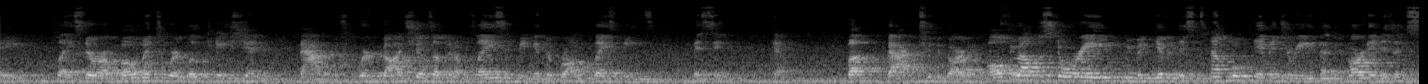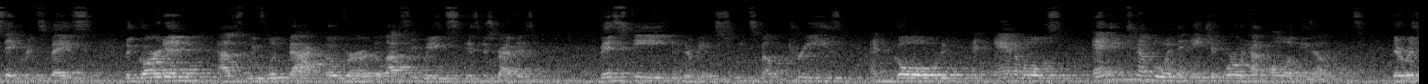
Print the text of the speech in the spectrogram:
a place. There are moments where location matters, where God shows up in a place and being in the wrong place means missing him. But back to the garden. All throughout the story, we've been given this temple imagery that the garden is a sacred space. The garden, as we've looked back over the last few weeks, is described as misty and there being sweet smelling trees and gold and animals. Any temple in the ancient world had all of these elements. There was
